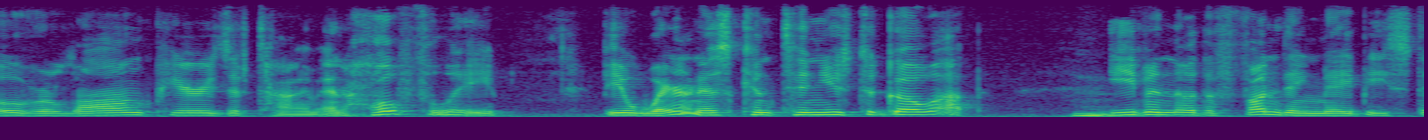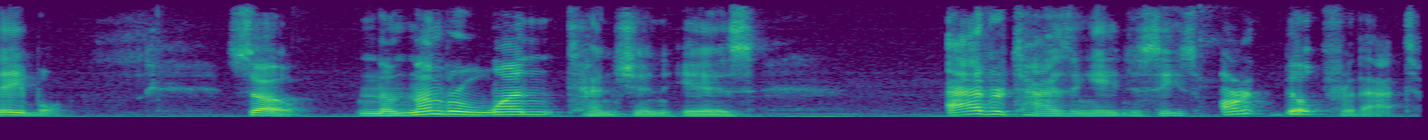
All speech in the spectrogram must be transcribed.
over long periods of time and hopefully the awareness continues to go up hmm. even though the funding may be stable so the number one tension is advertising agencies aren't built for that.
